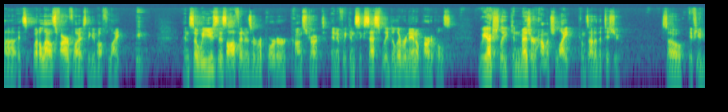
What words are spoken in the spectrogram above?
Uh, it's what allows fireflies to give off light. And so we use this often as a reporter construct. And if we can successfully deliver nanoparticles, we actually can measure how much light comes out of the tissue. So if you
